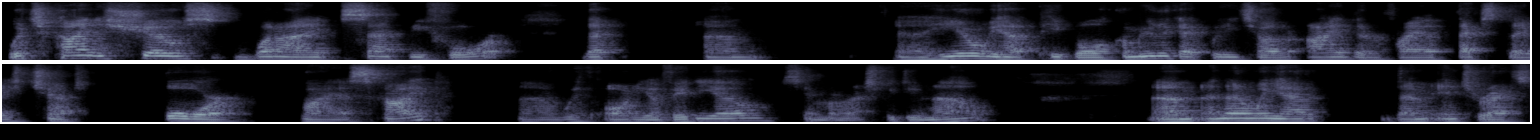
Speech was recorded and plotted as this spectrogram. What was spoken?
which kind of shows what I said before, that um, uh, here we have people communicate with each other either via text-based chat or via Skype uh, with audio video, similar as we do now. Um, and then we have them interact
